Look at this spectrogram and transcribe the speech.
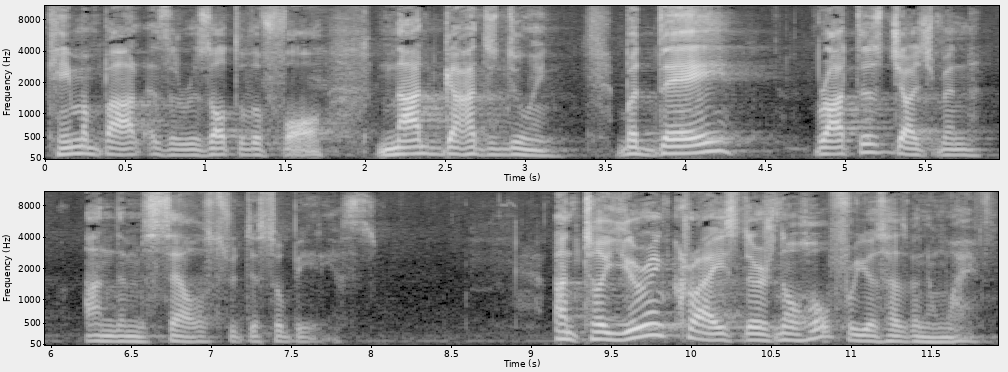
came about as a result of the fall, not God's doing. But they brought this judgment on themselves through disobedience. Until you're in Christ, there's no hope for you as husband and wife.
